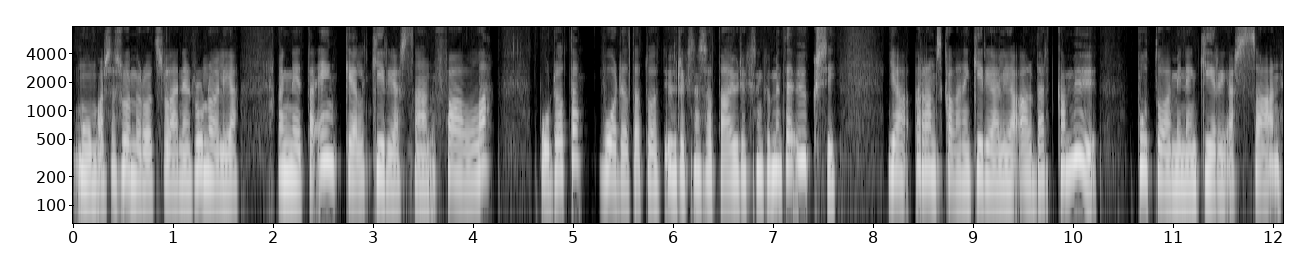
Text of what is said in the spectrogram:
muun muassa suomenruotsalainen runoilija Agneta Enkel kirjassaan Falla – pudota vuodelta 1991 ja ranskalainen kirjailija Albert Camus putoaminen kirjassaan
